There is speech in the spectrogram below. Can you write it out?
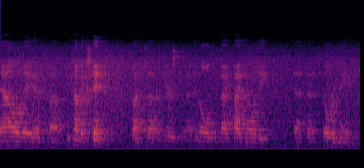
Now they have uh, become extinct, but uh, here's an old bagpipe melody that uh, still remains.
